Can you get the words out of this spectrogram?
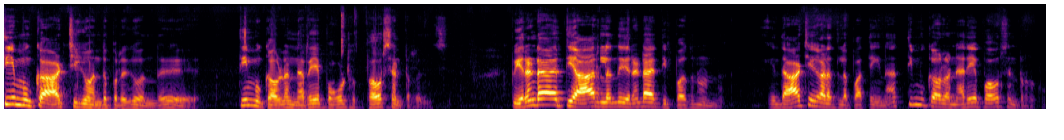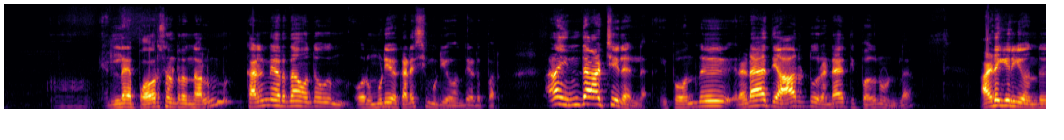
திமுக ஆட்சிக்கு வந்த பிறகு வந்து திமுகவில் நிறைய பவர் பவர் சென்டர் இருந்துச்சு. இப்போ இரண்டாயிரத்தி ஆறுலேருந்து இரண்டாயிரத்தி பதினொன்று இந்த ஆட்சி காலத்தில் பார்த்தீங்கன்னா திமுகவில் நிறைய பவர் சென்டர் இருக்கும். எல்லா பவர் சென்டர் இருந்தாலும் கலைஞர் தான் வந்து ஒரு முடிவை கடைசி முடிவை வந்து எடுப்பார். ஆனால் இந்த ஆட்சியில் இல்லை. இப்போ வந்து ரெண்டாயிரத்தி ஆறு டு ரெண்டாயிரத்தி பதினொன்றில் அழகிரி வந்து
